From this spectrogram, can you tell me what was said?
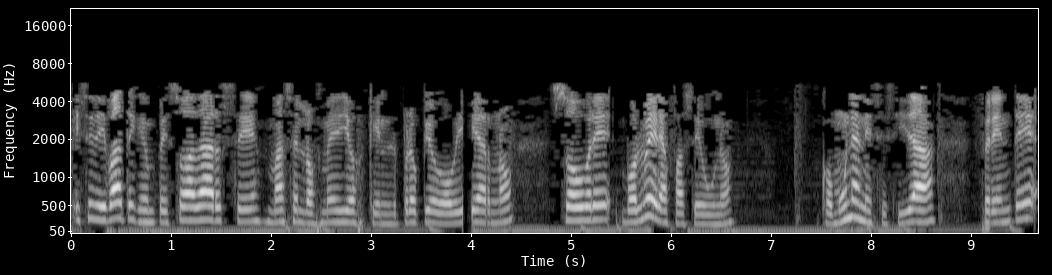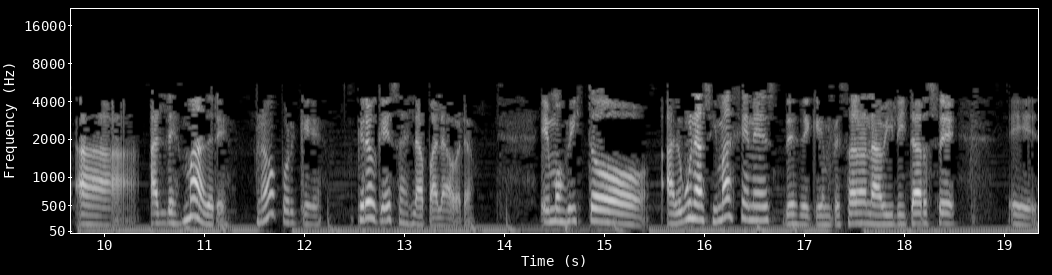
ese debate que empezó a darse más en los medios que en el propio gobierno sobre volver a fase 1 como una necesidad frente a, al desmadre, ¿no? Porque creo que esa es la palabra. Hemos visto algunas imágenes desde que empezaron a habilitarse eh,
